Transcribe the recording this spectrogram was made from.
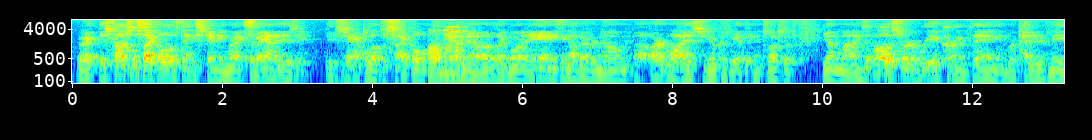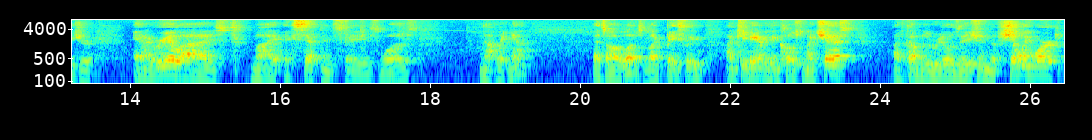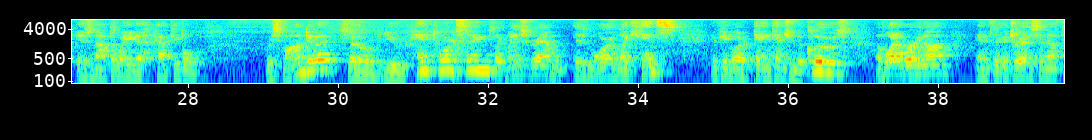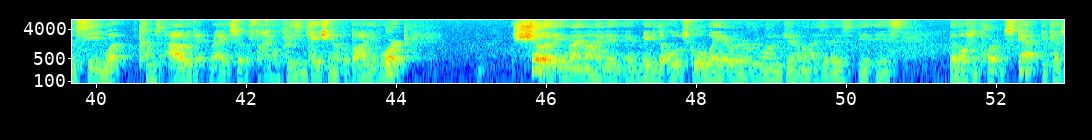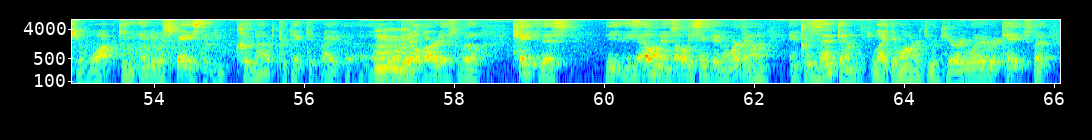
right, this constant cycle of things spinning, right? Savannah is an example of the cycle. Oh man. You know, like more than anything I've ever known, uh, art-wise, you know, because we have the influx of young minds and all this sort of reoccurring thing and repetitive nature. And I realized my acceptance phase was not right now. That's all it was. Like basically, I'm keeping everything close to my chest. I've come to the realization that showing work is not the way to have people respond to it. So you hint towards things. Like my Instagram is more of like hints. If people are paying attention to the clues of what I'm working on, and if they're interested enough to see what comes out of it, right? So the final presentation of a body of work should, in my mind, and, and maybe the old school way or whatever we want to generalize it as, it is the most important step because you're walking into a space that you could not have predicted, right? A, a- a Mm. real artist will take this, these, these elements, all these things they've been working on, and present them like they want or through a curator, whatever it takes. But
